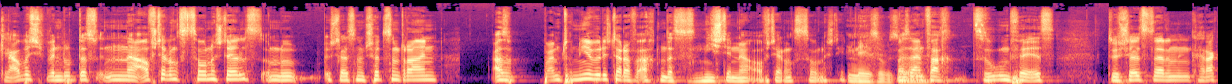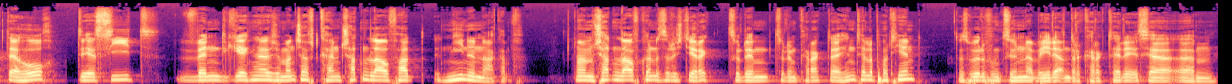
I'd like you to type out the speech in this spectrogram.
glaube ich, wenn du das in eine Aufstellungszone stellst und du stellst einen Schützen rein, also beim Turnier würde ich darauf achten, dass es nicht in der Aufstellungszone steht. Nee, sowieso. Was einfach zu unfair ist. Du stellst dann einen Charakter hoch, der sieht, wenn die gegnerische Mannschaft keinen Schattenlauf hat, nie einen Nahkampf. Mit dem Schattenlauf könntest du dich direkt zu dem, zu dem Charakter hin teleportieren. Das würde funktionieren, aber jeder andere Charakter, der ist ja ähm,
